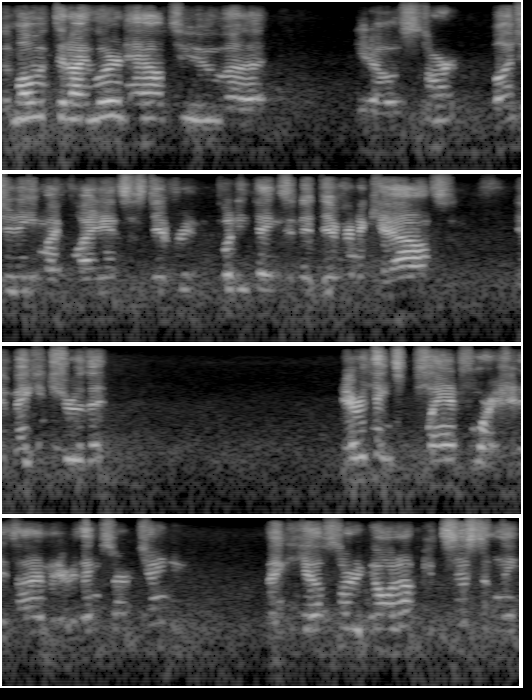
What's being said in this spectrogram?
The moment that I learned how to, uh, you know, start budgeting my finances different, putting things into different accounts, and making sure that everything's planned for ahead of time, and everything started changing. Bank accounts started going up consistently.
